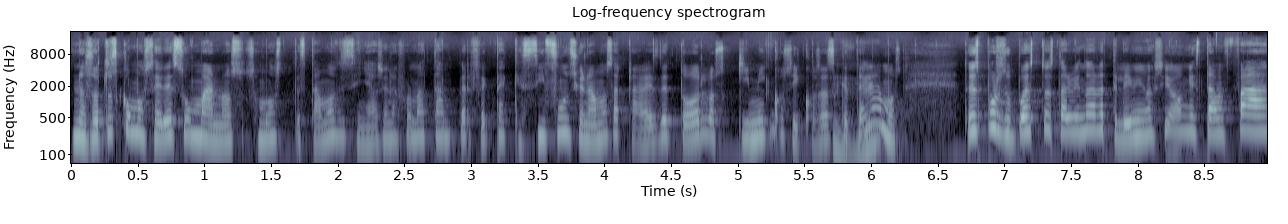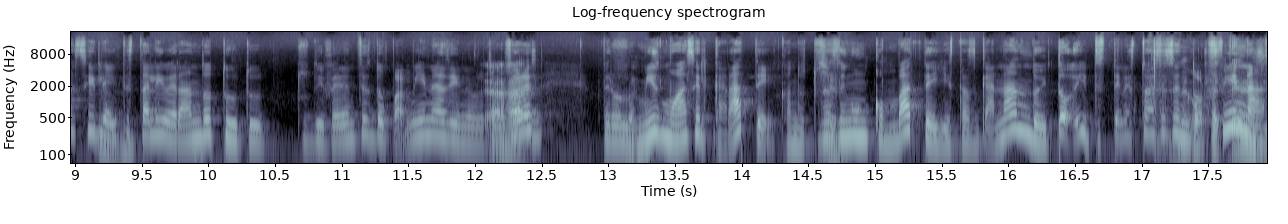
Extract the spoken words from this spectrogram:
nosotros como seres humanos somos, estamos diseñados de una forma tan perfecta que sí funcionamos a través de todos los químicos y cosas que tenemos. Entonces, por supuesto, estar viendo la televisión es tan fácil y ahí te está liberando tu- tu- tus diferentes dopaminas y neurotransmisores. Pero lo mismo hace el karate, cuando tú estás Sí. en un combate y estás ganando y todo, y tienes todas esas endorfinas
